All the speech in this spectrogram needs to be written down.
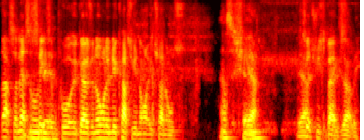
That's a lesson oh, season report. It goes on all the Newcastle United channels. That's a shame. Yeah. yeah. Such respect. Exactly.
